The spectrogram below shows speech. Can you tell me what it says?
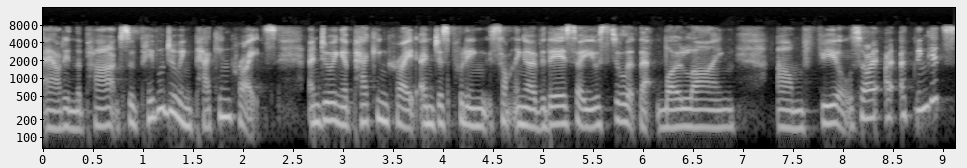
out in the parks, of people doing packing crates and doing a packing crate and just putting something over there, so you're still at that low lying um, feel. So I, I think it's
